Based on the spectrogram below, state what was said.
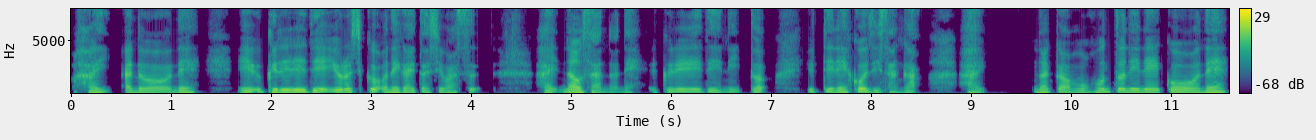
はい。あのね、えーウクレレでよろしくお願いいたします。はい。なおさんのね、ウクレレでにと言ってね、コージーさんが。はい。なんかもう本当にね、こうね、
